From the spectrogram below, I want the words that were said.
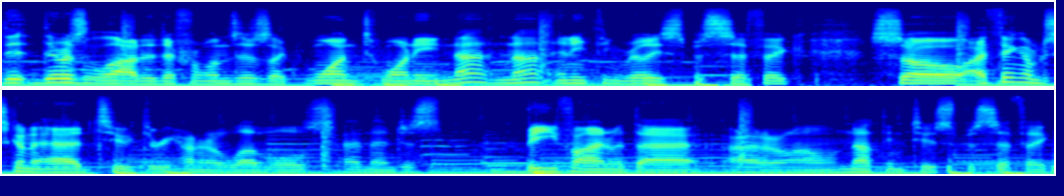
th- there was a lot of different ones. There's like 120, not not anything really specific. So I think I'm just gonna add two 300 levels and then just be fine with that. I don't know, nothing too specific,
